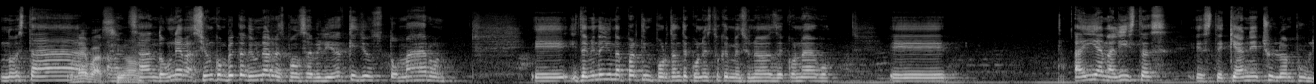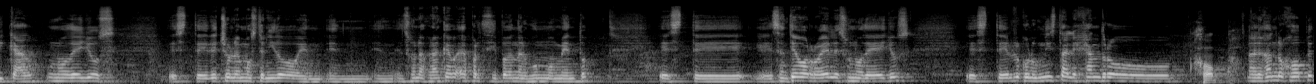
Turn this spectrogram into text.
no está avanzando, una evasión completa de una responsabilidad que ellos tomaron. Eh, y también hay una parte importante con esto que mencionabas de Conago. Eh, hay analistas este, que han hecho y lo han publicado. Uno de ellos, este, de hecho lo hemos tenido en, Zona Franca, ha participado en algún momento. Este, eh, Santiago Roel es uno de ellos. Este, el columnista Alejandro Hop. Alejandro Hoppe,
